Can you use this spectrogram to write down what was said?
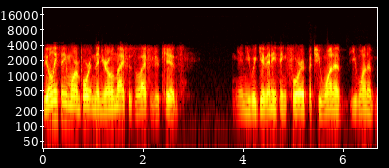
the only thing more important than your own life is the life of your kids, and you would give anything for it, but you want to, you want to,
